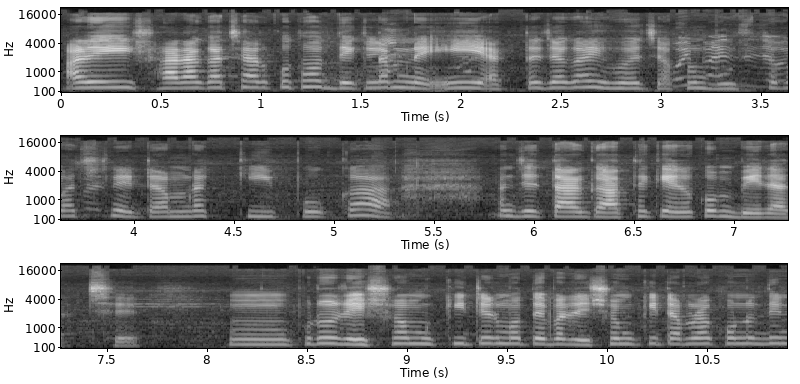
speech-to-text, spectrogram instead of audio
আর এই সারা গাছে আর কোথাও দেখলাম না এই একটা জায়গায় হয়েছে। এখন বুঝতে পারছি না এটা আমরা কি পোকা? যে তার গা থেকে এরকম বেরাচ্ছে। পুরো রেশম কিটের মতো। এবার রেশম কিট আমরা কোনো দিন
